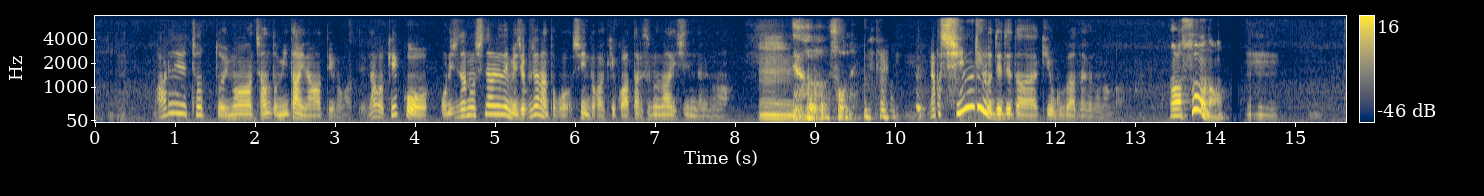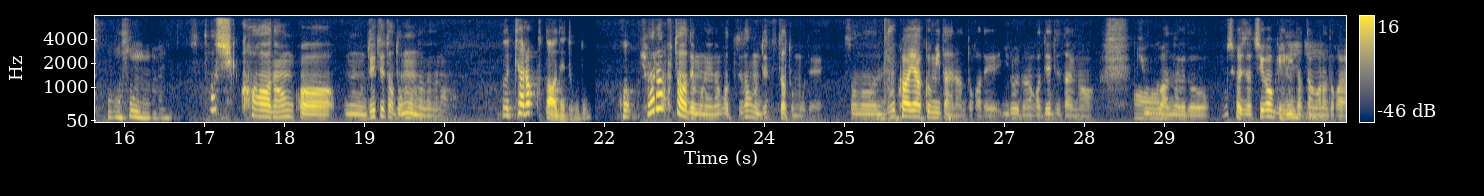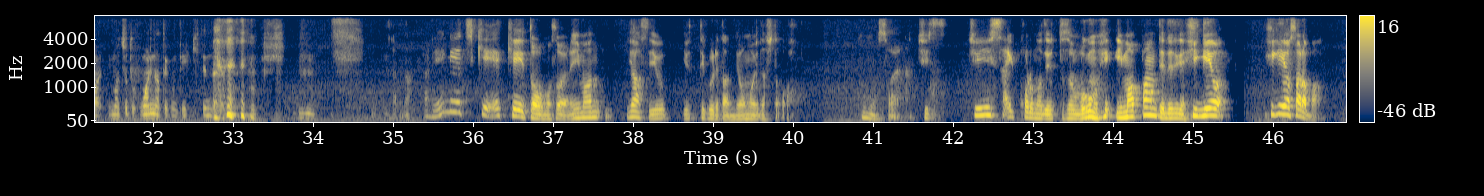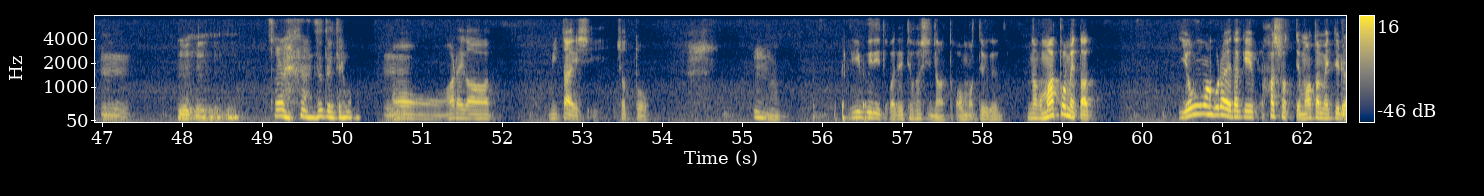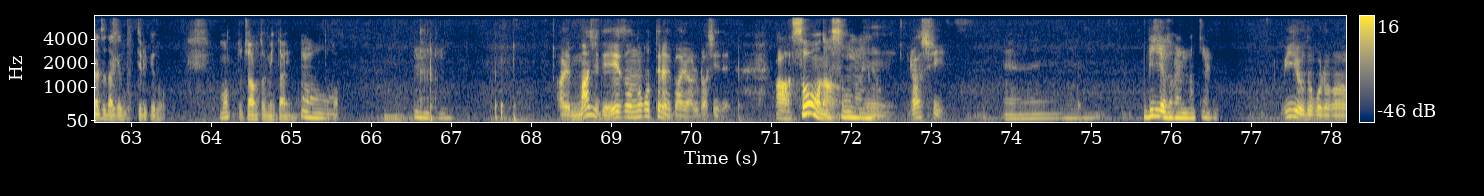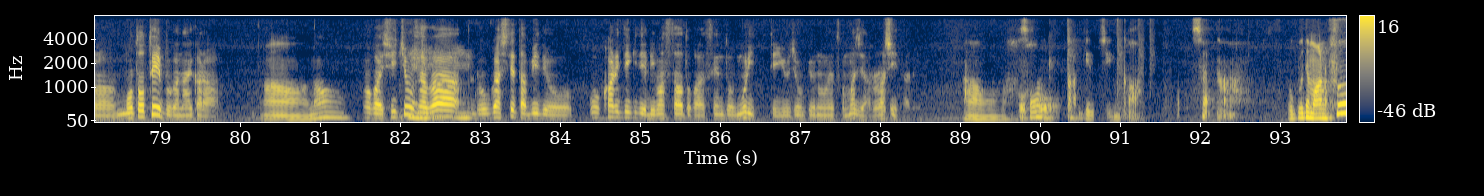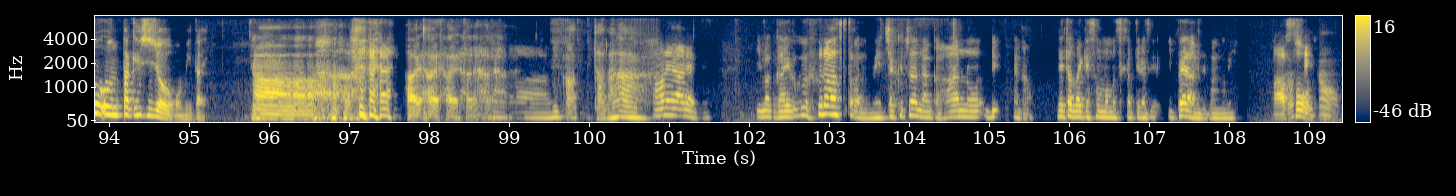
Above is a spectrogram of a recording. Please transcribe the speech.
あれ、ちょっと今、ちゃんと見たいなっていうのがあって、なんか結構、オリジナルのシナリオでめちゃくちゃなとこ、シーンとか結構あったりするらしいんだけどな。うん。そうね。なんか、新竜出てた記憶があるんだけど、なんか。あ、そうなん？うん。あ、そうなんや確か、なんか、うん、出てたと思うんだけどな。キャラクターでってこと？こキャラクターでもね、なんか多分出てたと思うで。その、部下役みたいなんとかで、いろいろなんか出てたような記憶があるんだけど、もしかしたら違う芸人だったのかなとか、今ちょっと不安になってきてんだけど。うんあれ NHK 系統もそうやね。今、ヤース言う言ってくれたんで思い出したわ。これもそうやな。ち小さい頃ので言うと、その僕もひ今パンって出てきた、ヒゲよ、ヒゲよさらば。うん。うん。それずっと言ってるもん。うん。あれが見たいし、ちょっと、う。ん。DVD とか出てほしいなとか思ってるけど、なん。かまとめた、4話ぐらいだけはしょってまとめてるやつだけ売ってるけど、もっとちゃん。と見たいな。あーうん。あれ、マジで映像残ってない場合あるらしいで。ああ、そうなん。そうなん。や。うん。らしい。へビデオとかにもなってないの。ビデオどころか、元テープがないから、ーああ、なだから視聴者がうん録画してたビデオを借りてきてリマスターとかせんと無理っていう状況のやつがマジであるらしいであれ。ああ、そうだけ人か。そうやな。僕でもあの、風雲竹市場を見たい。ああ、はいはいはいはいはい。ああ、ったなあれあれ、今外国、フランスとかでめちゃくちゃなんか、あの、でなんか、ネタだけそのまま使ってるやついっぱいあるんで、番組。あらしいな。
